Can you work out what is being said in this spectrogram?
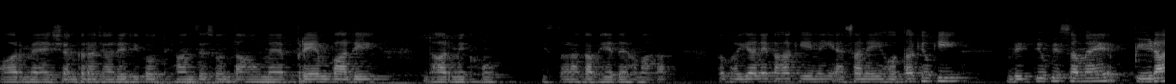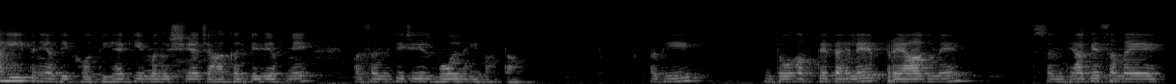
और मैं शंकराचार्य जी को ध्यान से सुनता हूँ, मैं प्रेमवादी धार्मिक हूँ, इस तरह का भेद है हमारा। तो भैया ने कहा कि नहीं, ऐसा नहीं होता क्योंकि मृत्यु के समय पीड़ा ही इतनी अधिक होती है कि मनुष्य चाह करके भी अपनी पसंद की चीज़ बोल नहीं पाता। अभी दो हफ़्ते पहले प्रयाग में संध्या के समय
